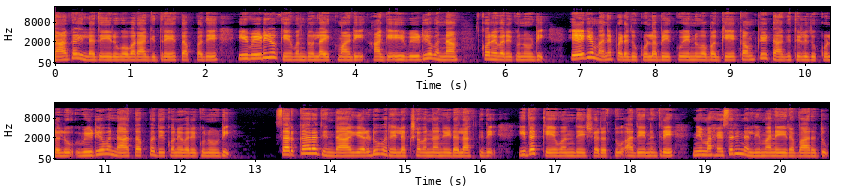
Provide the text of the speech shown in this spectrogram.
ಜಾಗ ಇಲ್ಲದೆ ಇರುವವರಾಗಿದ್ದರೆ ತಪ್ಪದೆ ಈ ವಿಡಿಯೋಗೆ ಒಂದು ಲೈಕ್ ಮಾಡಿ. ಹಾಗೆ ಈ ವಿಡಿಯೋವನ್ನು ಕೊನೆವರೆಗೂ ನೋಡಿ. ಹೇಗೆ ಮನೆ ಪಡೆದುಕೊಳ್ಳಬೇಕು ಎನ್ನುವ ಬಗ್ಗೆ ಕಂಪ್ಲೀಟ್ ಆಗಿ ತಿಳಿದುಕೊಳ್ಳಲು ವಿಡಿಯೋವನ್ನು ತಪ್ಪದೆ ಕೊನೆವರೆಗೂ ನೋಡಿ. ಸರ್ಕಾರದಿಂದ ಎರಡೂವರೆ ಲಕ್ಷವನ್ನು ನೀಡಲಾಗ್ತಿದೆ. ಇದಕ್ಕೆ ಒಂದೇ ಷರತ್ತು. ಅದೇನೆಂದರೆ, ನಿಮ್ಮ ಹೆಸರಿನಲ್ಲಿ ಮನೆ ಇರಬಾರದು.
